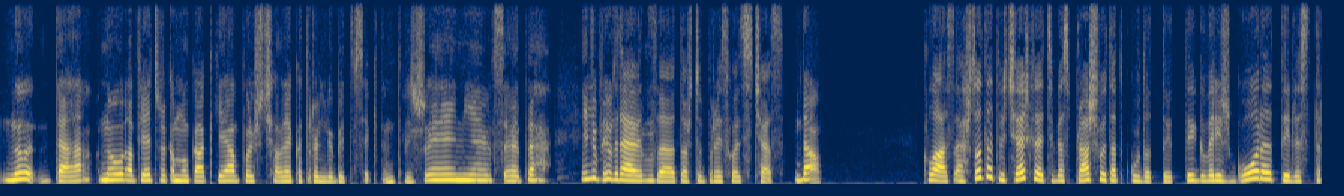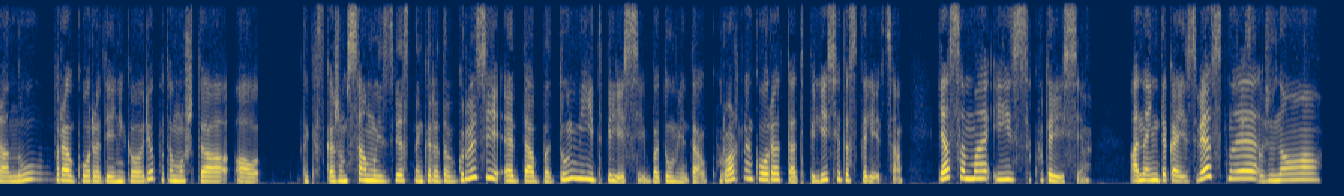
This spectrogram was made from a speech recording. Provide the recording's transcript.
Ну, да. Ну, опять же, кому как. Я больше человек, который любит всякие там движения, все это. Или тебе нравится то, что происходит сейчас? Да. Класс. А что ты отвечаешь, когда тебя спрашивают, откуда ты? Ты говоришь город или страну? Про город я не говорю, потому что, о, так скажем, самые известные города в Грузии — это Батуми и Тбилиси. Батуми — это курортный город, а Тбилиси — это столица. Я сама из Кутаиси. Она не такая известная, но...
